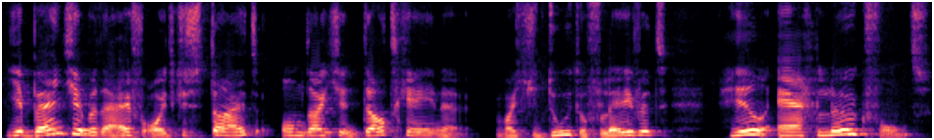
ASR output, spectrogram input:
Je bent je bedrijf ooit gestart omdat je datgene wat je doet of levert heel erg leuk vond.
